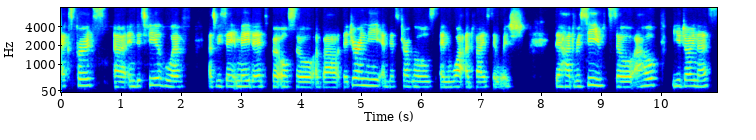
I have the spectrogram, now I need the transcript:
experts uh, in this field who have, as we say, made it, but also about their journey and their struggles and what advice they wish they had received. So I hope you join us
